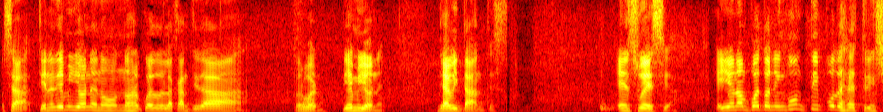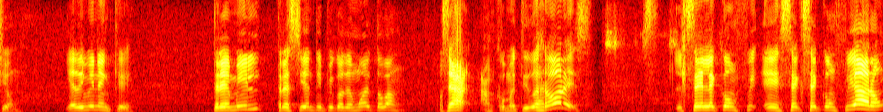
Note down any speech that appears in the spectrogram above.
O sea, tienen 10 millones, no, no recuerdo la cantidad, pero bueno, 10 millones de habitantes en Suecia. Ellos no han puesto ningún tipo de restricción. Y adivinen qué, 3.300 y pico de muertos van. O sea, han cometido errores. Se, le eh, se confiaron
